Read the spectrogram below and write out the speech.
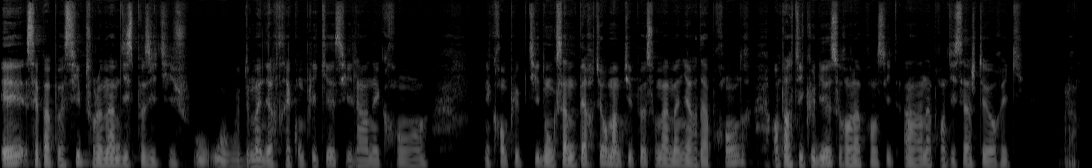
Et c'est pas possible sur le même dispositif ou, de manière très compliquée s'il a un écran, un écran plus petit. Donc ça me perturbe un petit peu sur ma manière d'apprendre, en particulier sur un, apprentissage théorique. Voilà,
